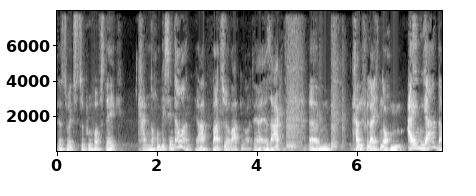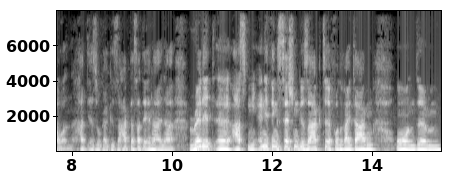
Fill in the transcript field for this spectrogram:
der Switch zu Proof of Stake kann noch ein bisschen dauern. Ja, war zu erwarten, Leute. Ja, er sagt, ähm, kann vielleicht noch ein Jahr dauern, hat er sogar gesagt. Das hat er in einer Reddit äh, Ask Me Anything Session gesagt äh, vor drei Tagen. Und ähm,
